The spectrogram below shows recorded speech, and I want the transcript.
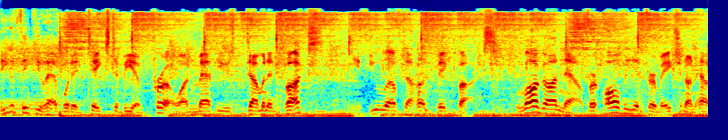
Do you think you have what it takes to be a pro on Mathews Dominant Bucks? If you love to hunt big bucks, log on now for all the information on how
